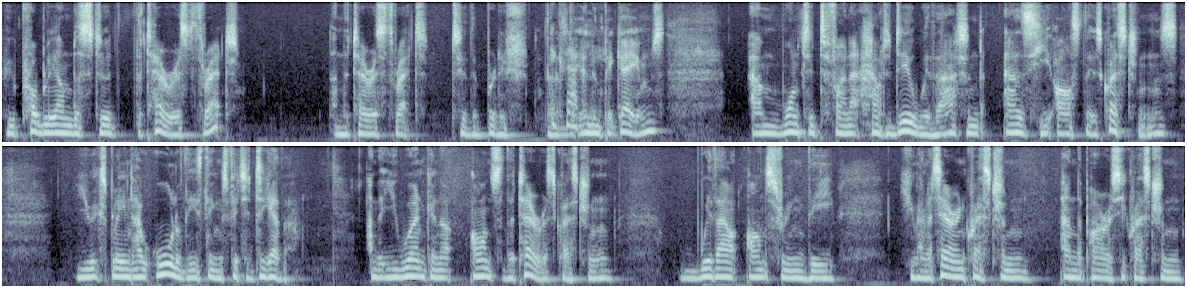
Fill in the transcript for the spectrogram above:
who probably understood the terrorist threat and the terrorist threat to the British the, exactly. the Olympic Games and wanted to find out how to deal with that. And as he asked those questions, you explained how all of these things fitted together and that you weren't going to answer the terrorist question without answering the humanitarian question and the piracy question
